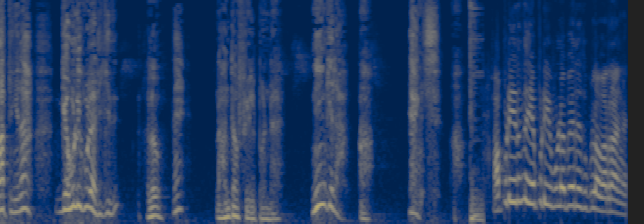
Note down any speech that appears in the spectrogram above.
பாத்தீங்களா? கவுனி கூட அடிக்குது. ஹலோ நான் தான் ஃபீல் பண்ணேன். நீங்களா? தேங்க்ஸ் அப்படி இருந்தா எப்படி இவ்வளவு பேர் இதுக்குள்ள வர்றாங்க?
